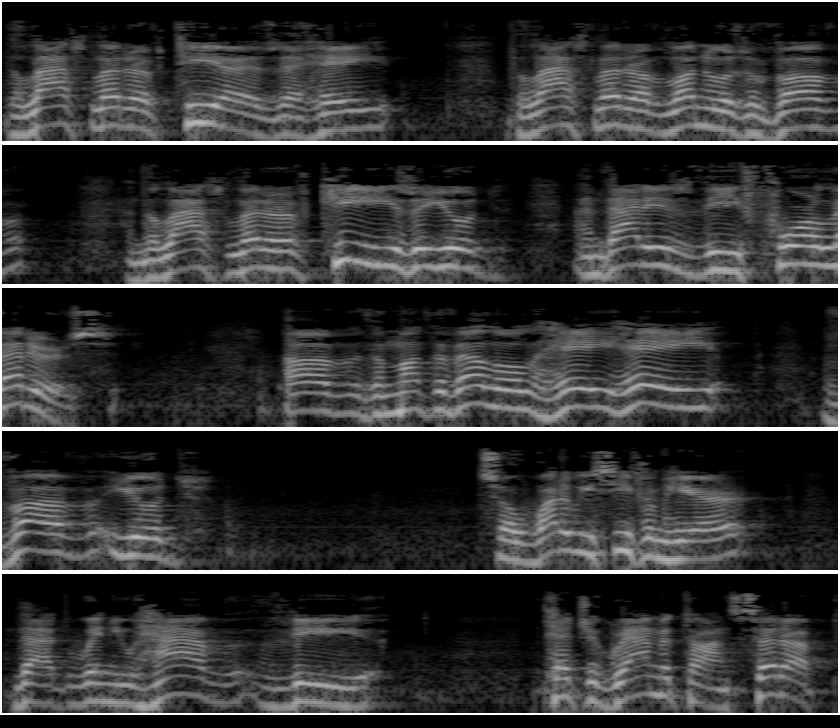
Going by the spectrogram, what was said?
The last letter of tia is a hey. The last letter of lanu is a vav. And the last letter of ki is a yud. And that is the four letters of the month of Elul, hey, hey, vav, yud. So what do we see from here? That when you have the tetragrammaton set up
